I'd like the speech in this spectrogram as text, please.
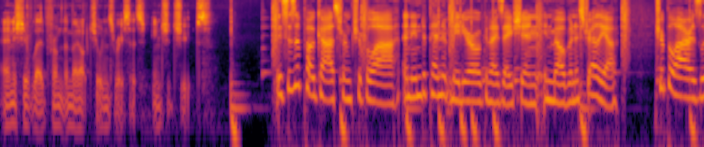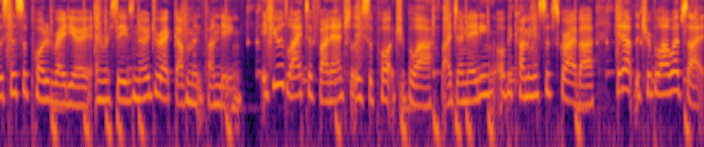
an initiative led from the Murdoch Children's Research Institute. This is a podcast from Triple R, an independent media organisation in Melbourne, Australia. Triple R is listener supported radio and receives no direct government funding. If you would like to financially support Triple R by donating or becoming a subscriber, hit up the Triple R website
